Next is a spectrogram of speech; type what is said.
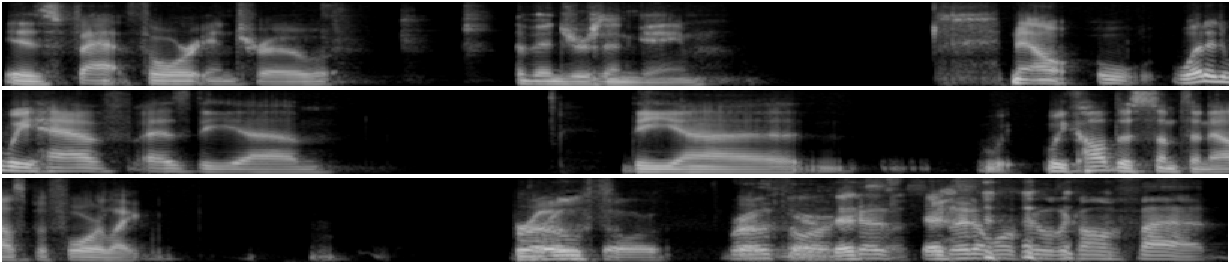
is Fat Thor intro, Avengers Endgame. Now, what did we have as the um, the uh, we, we called this something else before, like bro. Thor. Bro Yeah, Thor, because they don't want people to call him fat.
